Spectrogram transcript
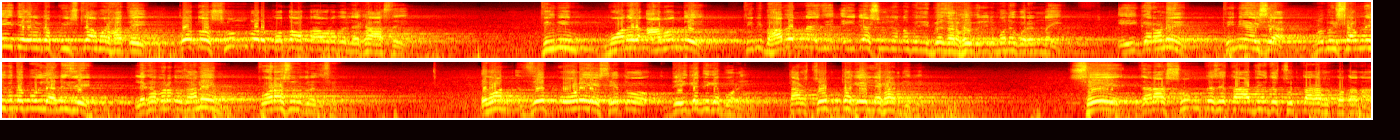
এই দেখেন একটা পৃষ্ঠা আমার হাতে, কত সুন্দর কথা তাওরাতে লেখা আছে। তিনি মনের আনন্দে, তিনি ভাবেন নাই যে এইটা শুনে নবীজি বেজার হইবেন, এটা মনে করেন নাই। এই কারণে তিনি আইসা নবীর সামনে এই কথা বইলা নিজে, লেখাপড়া তো জানেন, পড়া শুরু করে দিয়েছেন। এখন যে পড়ে, সে তো দিকে দিকে পড়ে, তার চোখ থাকে লেখার দিকে। সে যারা শুনতেছে, তার দিকে তো চোখ থাকার কথা না।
